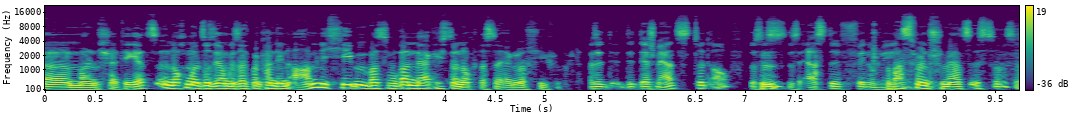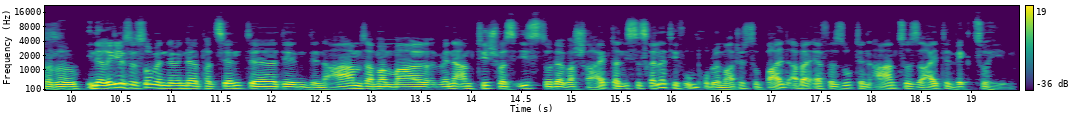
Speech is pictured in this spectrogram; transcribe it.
äh, Manschette. Jetzt nochmal so, Sie haben gesagt, man kann den Arm nicht heben. Was, woran merke ich denn noch, dass da irgendwas schief läuft? Also der Schmerz tritt auf. Das hm? ist das erste Phänomen. Was für ein Schmerz ist das? Also In der Regel ist es so, wenn, wenn der Patient äh, den, den Arm, sagen wir mal, wenn er am Tisch was isst oder was schreibt, dann ist es relativ unproblematisch. Sobald aber er versucht, den Arm zur Seite wegzuheben,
